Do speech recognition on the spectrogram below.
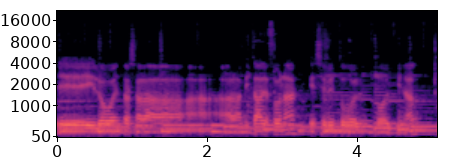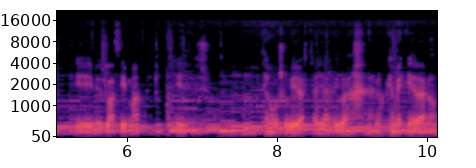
Eh, y luego entras a la, a, a la, mitad de zona, que se ve todo el, todo el final, y ves la cima, y dices, tengo que subir hasta allá arriba, lo que me queda, ¿no?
